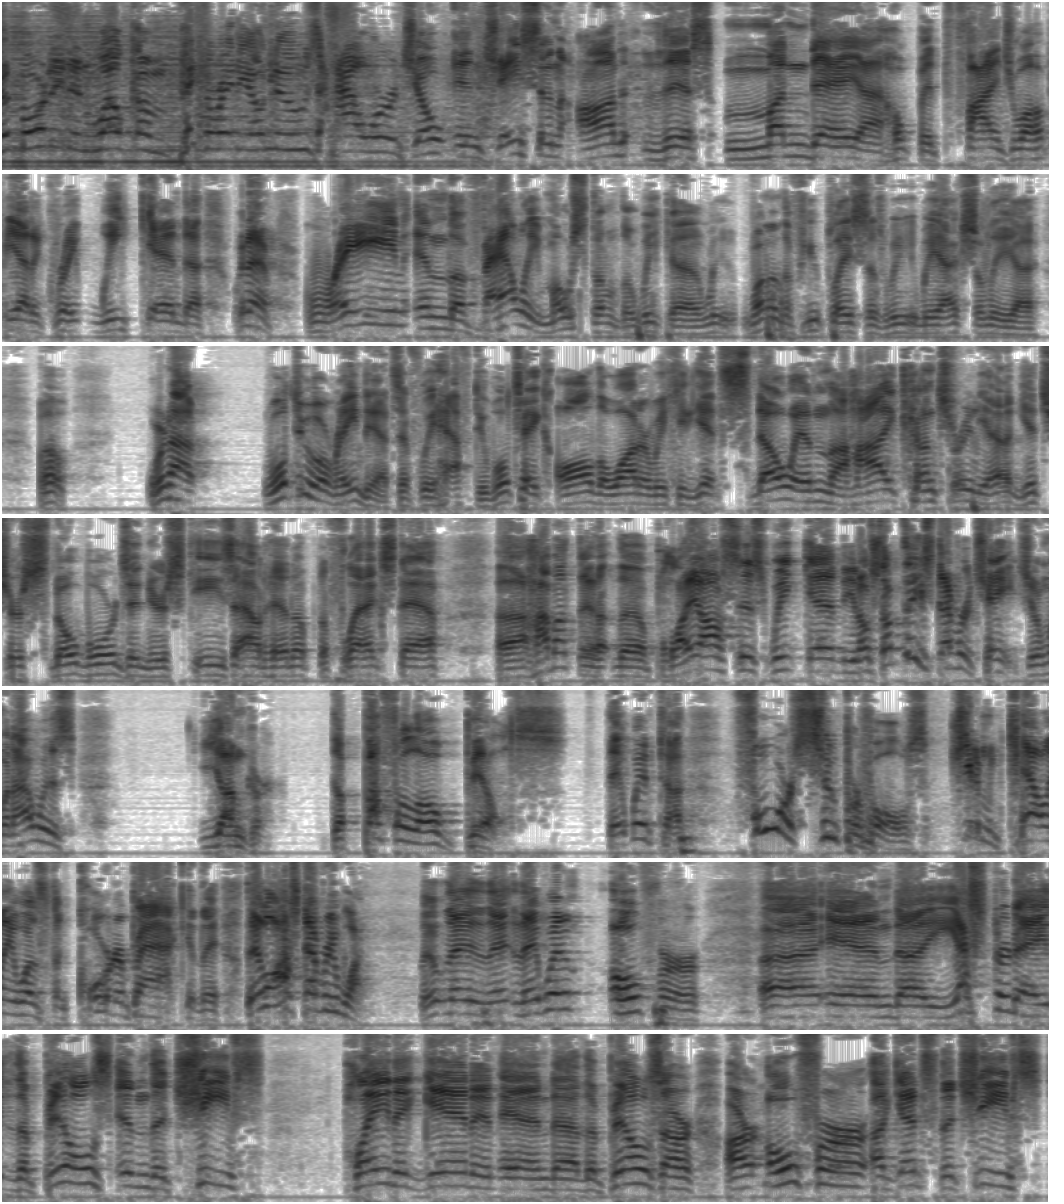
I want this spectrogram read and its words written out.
Good morning and welcome. The Radio News Hour. Joe and Jason on this Monday. I hope it finds you. I hope you had a great weekend. Uh, we're going to have rain in the valley most of the week. Uh, we, one of the few places we, we actually, uh, well, we're not We'll do a rain dance if we have to. We'll take all the water we can get. Snow in the high country. Yeah, get your snowboards and your skis out. Head up to Flagstaff. Uh, how about the the playoffs this weekend? You know, some things never change. You know, when I was younger, the Buffalo Bills they went to four Super Bowls. Jim Kelly was the quarterback, and they they lost every one. They they, they went over uh, and uh, yesterday, the Bills and the Chiefs played again, and, and uh, the Bills are are over against the Chiefs.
